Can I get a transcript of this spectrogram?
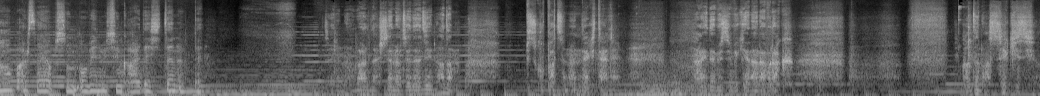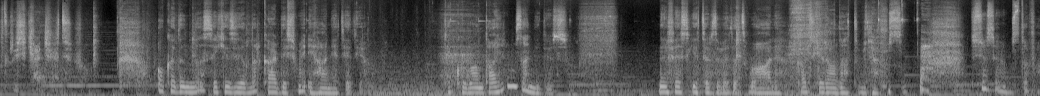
ne yaparsa yapsın o benim için kardeşten öte. Senin o kardeşten öte dediğin adam psikopatın önde gideni. Haydi bizi bir kenara bırak. Kadına sekiz yıldır işkence ediyor. O kadın da sekiz yıldır kardeşime ihanet ediyor. Tek kurban Tahir mi zannediyorsun? Nefes getirdi Vedat'ı bu hale. Kaç kere aldattı biliyor musun? Düşünsene Mustafa.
